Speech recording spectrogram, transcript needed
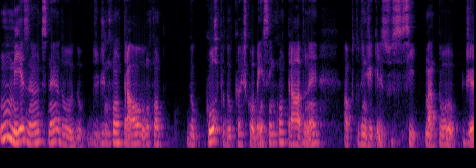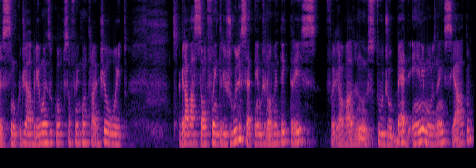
um mês antes né, do, do de encontrar o do corpo do Kurt Cobain ser encontrado, né? Ao que tudo indica, ele se matou dia 5 de abril, mas o corpo só foi encontrado dia 8. A gravação foi entre julho e setembro de 93. Foi gravado no estúdio Bad Animals, né, em Seattle.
